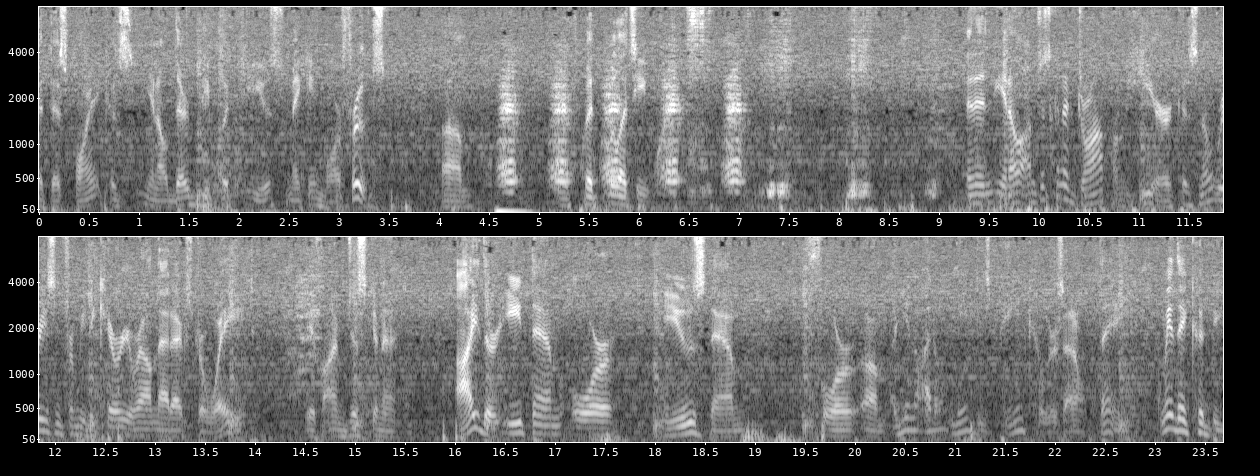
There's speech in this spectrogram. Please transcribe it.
at this point because you know they'd be put to use making more fruits. Um, but, but let's eat one. And then, you know, I'm just going to drop them here because no reason for me to carry around that extra weight if I'm just going to either eat them or use them for, um, you know, I don't need these painkillers, I don't think. I mean, they could be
